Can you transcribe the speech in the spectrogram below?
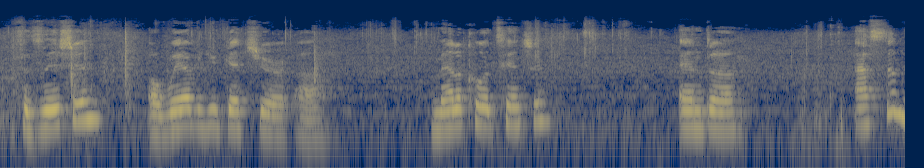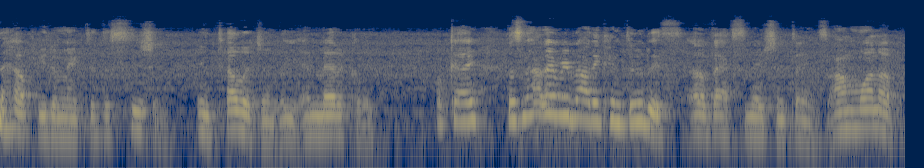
physician or wherever you get your uh, medical attention and uh, ask them to help you to make the decision intelligently and medically. Okay? Because not everybody can do this uh, vaccination things. I'm one of them.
